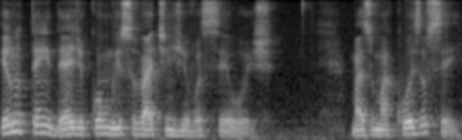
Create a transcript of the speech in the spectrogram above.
eu não tenho ideia de como isso vai atingir você hoje. Mas uma coisa eu sei:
